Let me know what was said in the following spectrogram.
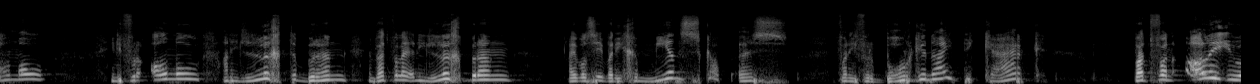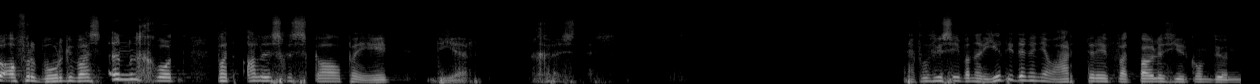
Almal. En die vir almal aan die lig te bring en wat wil hy aan die lig bring? Hy wil sê wat die gemeenskap is van die verborgenheid die kerk wat van alle eeue af verborge was in God wat alles geskape het deur Christus en ek wil vir jou sê wanneer hierdie ding in jou hart tref wat Paulus hier kom doen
